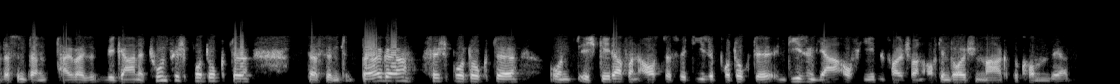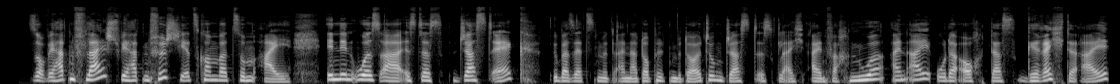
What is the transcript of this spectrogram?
das sind dann teilweise vegane Thunfischprodukte, das sind Burger-Fischprodukte und ich gehe davon aus, dass wir diese Produkte in diesem Jahr auf jeden Fall schon auf dem deutschen Markt bekommen werden. So, wir hatten Fleisch, wir hatten Fisch, jetzt kommen wir zum Ei. In den USA ist das Just Egg, übersetzt mit einer doppelten Bedeutung. Just ist gleich einfach nur ein Ei oder auch das gerechte Ei.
